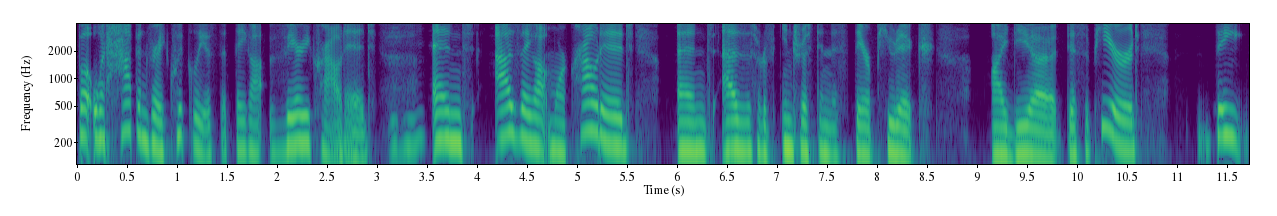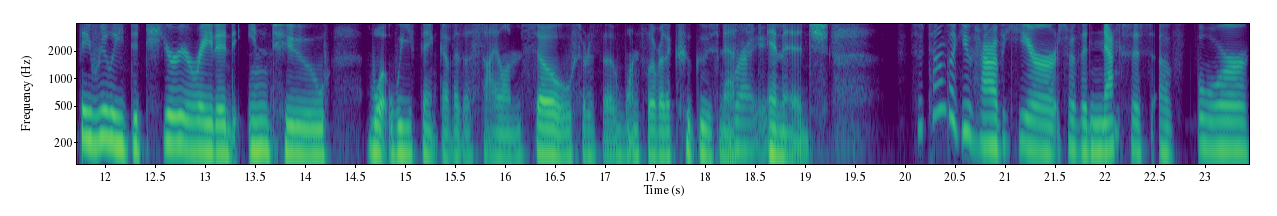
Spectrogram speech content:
But what happened very quickly is that they got very crowded. Mm-hmm. And as they got more crowded, and as the sort of interest in this therapeutic idea disappeared, they they really deteriorated into what we think of as asylum. So sort of the one flew over the cuckoo's nest Right. image. So it sounds like you have here sort of the nexus of four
